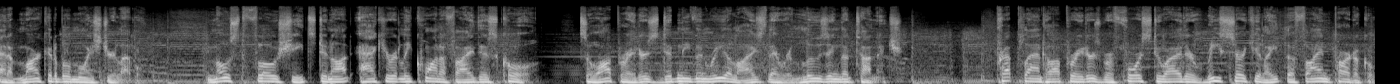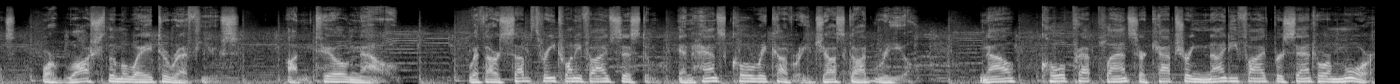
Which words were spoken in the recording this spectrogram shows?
at a marketable moisture level. Most flow sheets do not accurately quantify this coal, so operators didn't even realize they were losing the tonnage. Prep plant operators were forced to either recirculate the fine particles or wash them away to refuse. Until now. With our Sub 325 system, enhanced coal recovery just got real. Now, coal prep plants are capturing 95% or more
